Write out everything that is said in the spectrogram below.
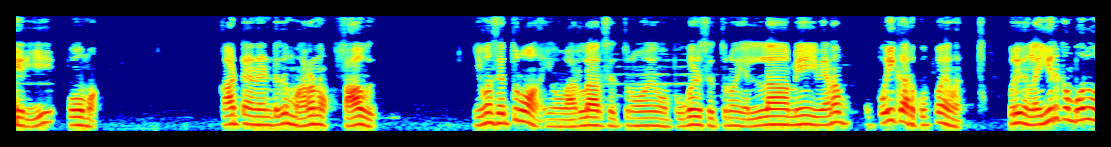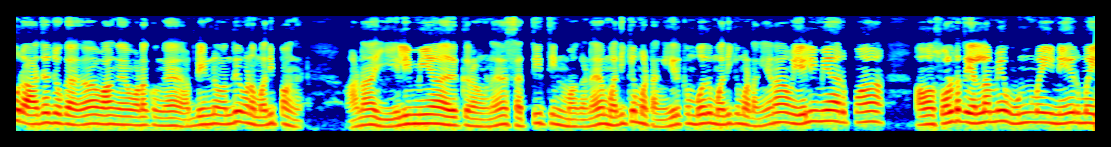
ஏறி போமான் காட்டனன்றது மரணம் சாவு. இவன் செத்துருவான். இவன் வரலாறு செத்துரும் இவன் புகழ் செத்துரும் எல்லாமே இவன். ஏன்னா பொய்க்கார குப்பை இவன். புரியுதுங்களா? இருக்கும்போது ஒரு அஜஜோக்காக வாங்க வணக்கங்க அப்படின்னு வந்து இவனை மதிப்பாங்க. ஆனால் எளிமையாக இருக்கிறவனை சத்தியத்தின் மகனை மதிக்க மாட்டாங்க. இருக்கும்போது மதிக்க மாட்டாங்க. ஏன்னா அவன் எளிமையாக இருப்பான். அவன் சொல்கிறது எல்லாமே உண்மை நேர்மை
